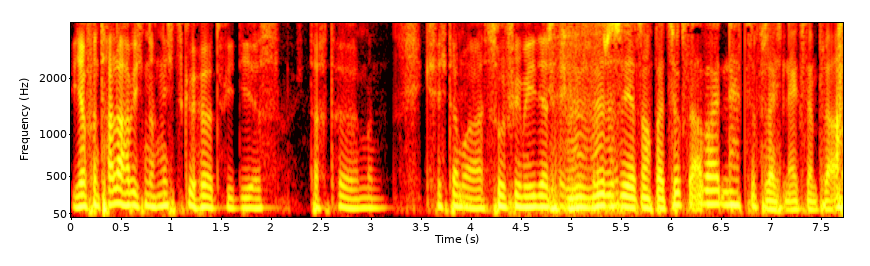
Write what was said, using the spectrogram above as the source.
Ja, von Taller habe ich noch nichts gehört, wie die ist. Ich dachte, man kriegt da mal Social Media. Würdest du jetzt noch bei Züx arbeiten, hättest du vielleicht ein Exemplar.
